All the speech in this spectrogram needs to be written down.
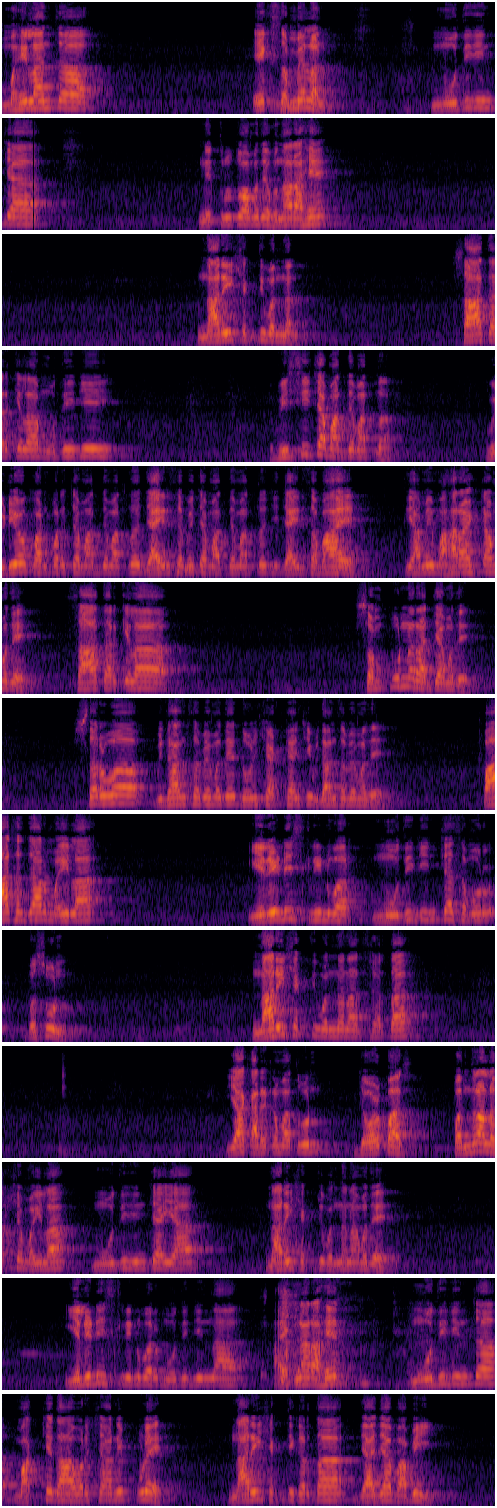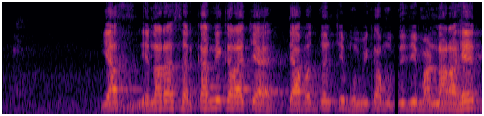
महिलांचं एक संमेलन मोदीजींच्या नेतृत्वामध्ये होणार आहे. नारी शक्तिबंधन सहा तारखेला मोदीजी व्ही सीच्या माध्यमातून व्हिडिओ कॉन्फरन्सच्या माध्यमातून जाहीर सभेच्या माध्यमातून जी जाहीर सभा आहे ती आम्ही महाराष्ट्रामध्ये सहा तारखेला संपूर्ण राज्यामध्ये सर्व विधानसभेमध्ये दोनशे अठ्ठ्याऐंशी विधानसभेमध्ये पाच हजार महिला एल ई डी स्क्रीनवर मोदीजींच्या समोर बसून नारी शक्ती वंदनाकरता या कार्यक्रमातून जवळपास पंधरा लक्ष महिला मोदीजींच्या या नारी शक्ती वंदनामध्ये एल ई डी स्क्रीनवर मोदीजींना ऐकणार आहेत. मोदीजींचं मागचे दहा वर्ष आणि पुढे नारी शक्तीकरता ज्या ज्या बाबी या येणाऱ्या सरकारने करायच्या आहे त्याबद्दलची भूमिका मोदीजी मांडणार आहेत.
